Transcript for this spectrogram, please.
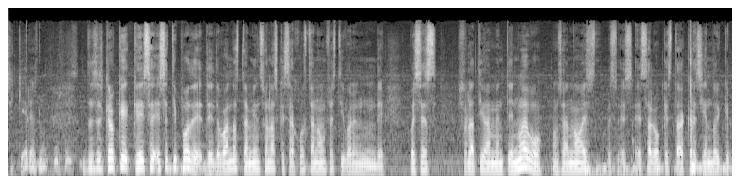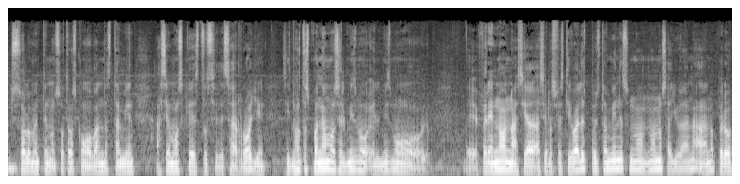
si quieres, ¿no? Entonces creo que, que ese, ese tipo de, de, bandas también son las que se ajustan a un festival en donde pues es relativamente nuevo, o sea, no es, pues, es, es, algo que está creciendo y que solamente nosotros como bandas también hacemos que esto se desarrolle. Si nosotros ponemos el mismo, el mismo eh, frenón hacia, hacia los festivales, pues también eso no, no nos ayuda a nada, ¿no? Pero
